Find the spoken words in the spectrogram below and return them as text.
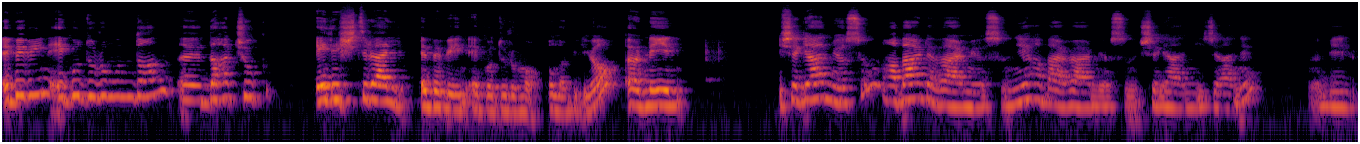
Ebeveyn ego durumundan e, daha çok eleştirel ebeveyn ego durumu olabiliyor. Örneğin işe gelmiyorsun, haber de vermiyorsun. Niye haber vermiyorsun işe gelmeyeceğini? Bir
